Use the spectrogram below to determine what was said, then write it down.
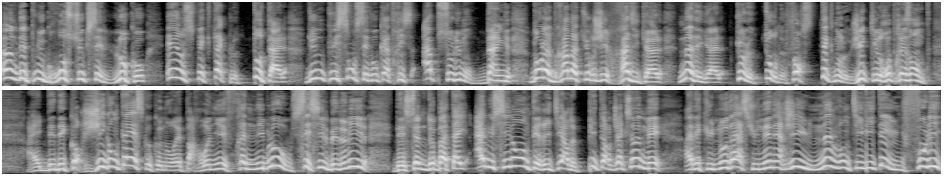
un des plus gros succès locaux et un spectacle total d'une puissance évocatrice absolument dingue dont la dramaturgie radicale n'a d'égal que le tour de force technologique qu'il représente. Avec des décors gigantesques que n'aurait pas renié Fred Niblo ou Cécile B2000, des scènes de bataille hallucinantes, héritières de Peter Jackson, mais avec une audace, une énergie, une inventivité, une folie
